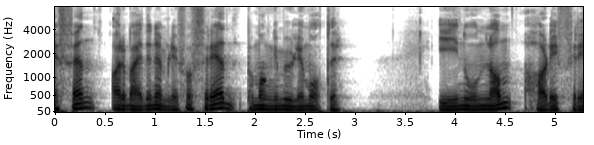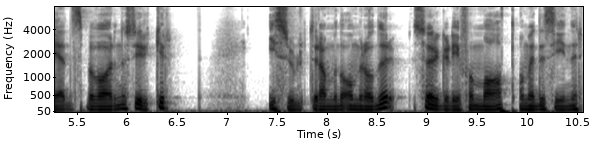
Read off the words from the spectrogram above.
FN arbeider nemlig for fred på mange mulige måter. I noen land har de fredsbevarende styrker. I sultrammede områder sørger de for mat og medisiner.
